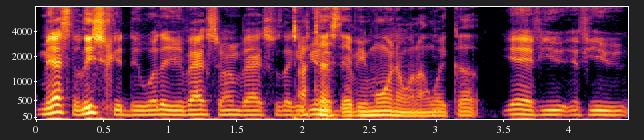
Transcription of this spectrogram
I mean, that's the least you could do, whether you're vaxxed or unvaxxed. Like, I if you're test a, every morning when I wake up, yeah, if you if you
